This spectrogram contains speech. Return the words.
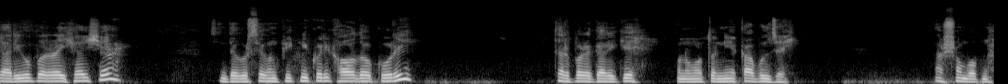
গাড়ি উপরে রেখে আইসে চিন্তা করছি এখন পিকনিক করি খাওয়া দাওয়া করি। তারপরে গাড়িকে কোনো মতো নিয়ে কাবুল যাই। আর সম্ভব না।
